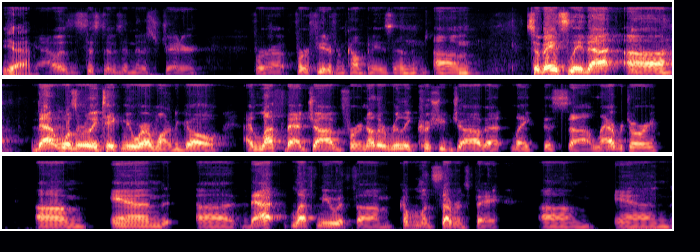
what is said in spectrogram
Yeah. Yeah, I was a systems administrator for uh, for a few different companies, and um, so basically that uh, that wasn't really taking me where I wanted to go. I left that job for another really cushy job at like this uh, laboratory, um, and uh, that left me with um, a couple months severance pay, um, and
